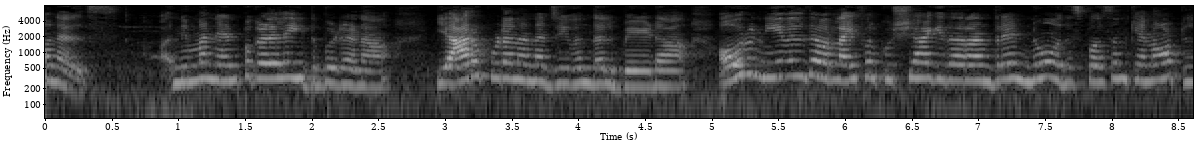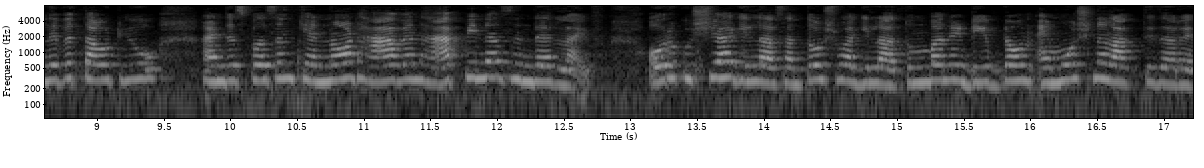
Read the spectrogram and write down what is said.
anyone else ನಿಮ್ಮ ನೆನಪುಗಳಲ್ಲೇ ಇದ್ದು ಬಿಡೋಣ ಯಾರು ಕೂಡ ನನ್ನ ಜೀವನದಲ್ಲಿ ಬೇಡ. ಅವರು ನೀವಿಲ್ಲದೆ ಅವ್ರ ಲೈಫಲ್ಲಿ ಖುಷಿಯಾಗಿದ್ದಾರೆ ಅಂದರೆ no this person cannot not live without you and this person can not have an happiness in their life ಅವರು ಖುಷಿಯಾಗಿಲ್ಲ, ಸಂತೋಷವಾಗಿಲ್ಲ ತುಂಬಾ ಡೀಪ್ ಡೌನ್ ಎಮೋಷ್ನಲ್ ಆಗ್ತಿದ್ದಾರೆ,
